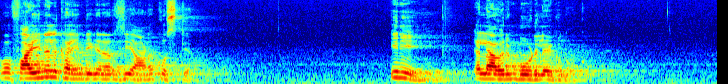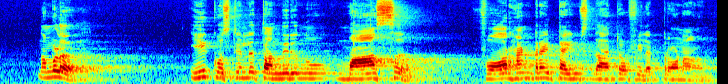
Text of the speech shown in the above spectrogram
അപ്പോൾ ഫൈനൽ കൈൻഡിക് എനർജിയാണ് ക്വസ്റ്റ്യൻ ഇനി എല്ലാവരും ബോർഡിലേക്ക് നോക്കും. നമ്മൾ ഈ ക്വസ്റ്റ്യനിൽ തന്നിരുന്നു mass four hundred times that of electron ആണെന്ന്.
